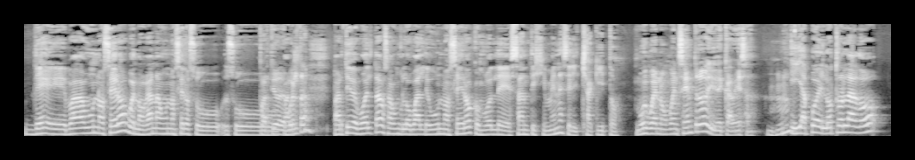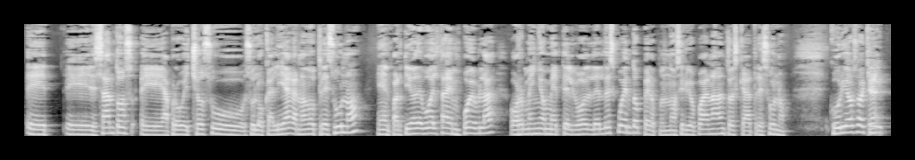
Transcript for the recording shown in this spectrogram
de, va 1-0, bueno, gana 1-0 su, su ¿Partido de par- vuelta? Partido de vuelta, o sea, un global de 1-0 con gol de Santi Jiménez, el Chaquito. Muy bueno, un buen centro y de cabeza. Y ya por el otro lado, eh, eh, Santos eh, aprovechó su, su localía ganando 3-1. En el partido de vuelta en Puebla, Ormeño mete el gol del descuento, pero pues no sirvió para nada, entonces queda 3-1. Curioso aquí, ¿Qué?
